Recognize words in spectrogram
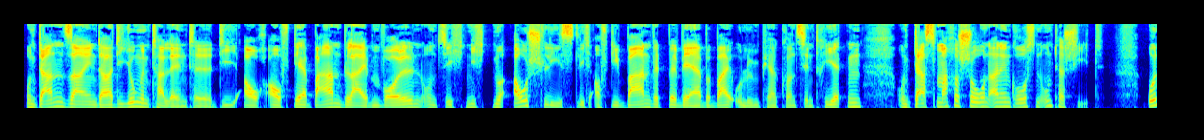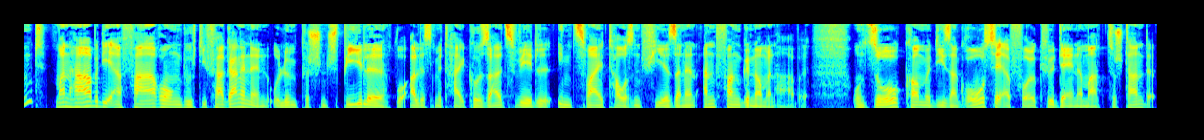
Und dann seien da die jungen Talente, die auch auf der Bahn bleiben wollen und sich nicht nur ausschließlich auf die Bahnwettbewerbe bei Olympia konzentrierten und das mache schon einen großen Unterschied. Und man habe die Erfahrung durch die vergangenen Olympischen Spiele, wo alles mit Heiko Salzwedel in 2004 seinen Anfang genommen habe. Und so komme dieser große Erfolg für Dänemark zustande.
